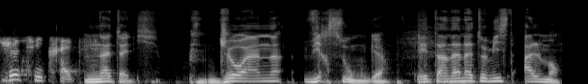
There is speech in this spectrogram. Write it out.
Je suis prête. Nathalie. Johann Wirsung est un anatomiste allemand,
